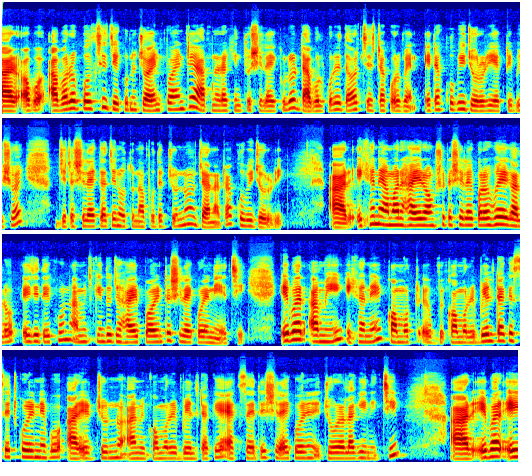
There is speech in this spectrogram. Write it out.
আর আবারও বলছি যে কোনো জয়েন্ট পয়েন্টে আপনারা কিন্তু সেলাইগুলো ডাবল করে দেওয়ার চেষ্টা করবেন। এটা খুবই জরুরি একটি বিষয়, যেটা সেলাই কাজে নতুন আপুদের জন্য জানাটা খুবই জরুরি। আর এখানে আমার হাইয়ের অংশটা সেলাই করা হয়ে গেল। এই যে দেখুন, আমি কিন্তু যে হাইয়ের পয়েন্টটা সেলাই করে নিয়েছি। এবার আমি এখানে কমর কমরের বেলটাকে সেট করে নেব। আর এর জন্য আমি কমরের বেলটাকে এক সাইডে করে জোড়া লাগিয়ে নিচ্ছি। আর এবার এই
